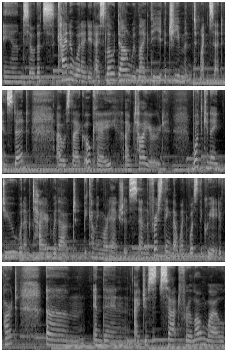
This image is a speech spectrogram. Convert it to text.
And so that's kind of what I did. I slowed down with like the achievement mindset. Instead, I was like, okay, I'm tired. What can I do when I'm tired without becoming more anxious? And the first thing that went was the creative part. Um, and then I just sat for a long while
